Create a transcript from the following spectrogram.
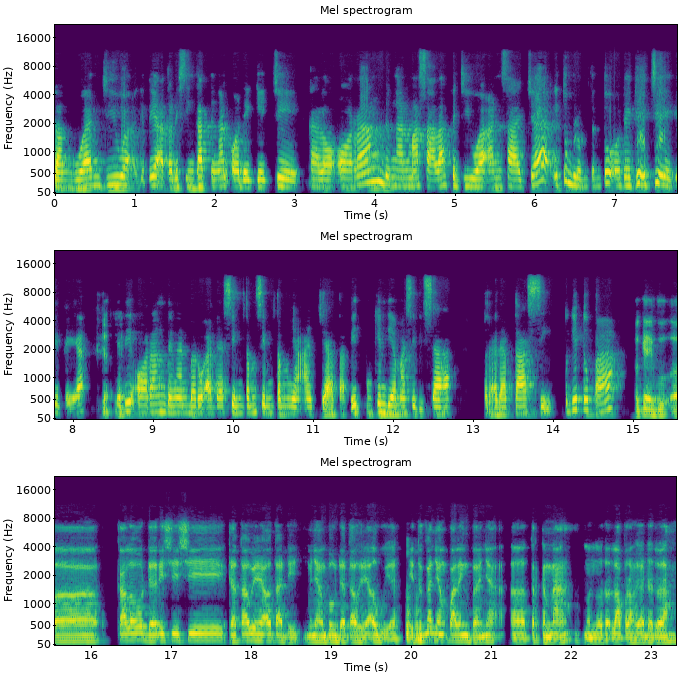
gangguan jiwa gitu ya atau disingkat dengan ODGJ. Kalau orang dengan masalah kejiwaan saja itu belum tentu ODGJ gitu ya. ya, ya. Jadi orang dengan baru ada simptom-simptomnya aja tapi mungkin dia masih bisa beradaptasi. Begitu Pak? Oke Bu, uh, kalau dari sisi data WHO tadi, menyambung data WHO Bu ya, mm -hmm. itu kan yang paling banyak uh, terkena menurut laporan WHO adalah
